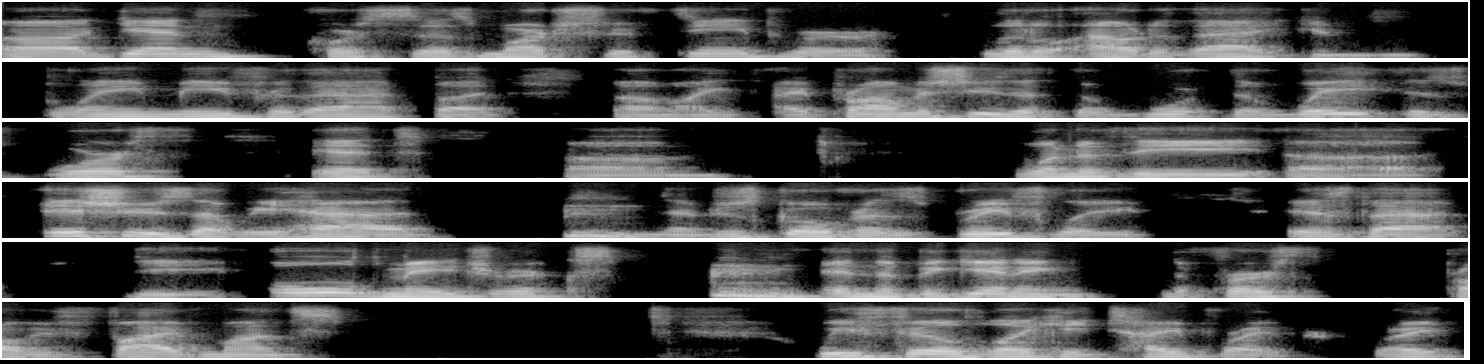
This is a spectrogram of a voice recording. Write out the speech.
uh, again, of course, says March 15th. We're a little out of that. You can blame me for that, but um, I, I, promise you that the, the wait is worth it. Um, one of the uh, issues that we had, and just go over this briefly, is that the old matrix in the beginning, the first probably five months, we filled like a typewriter, right?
